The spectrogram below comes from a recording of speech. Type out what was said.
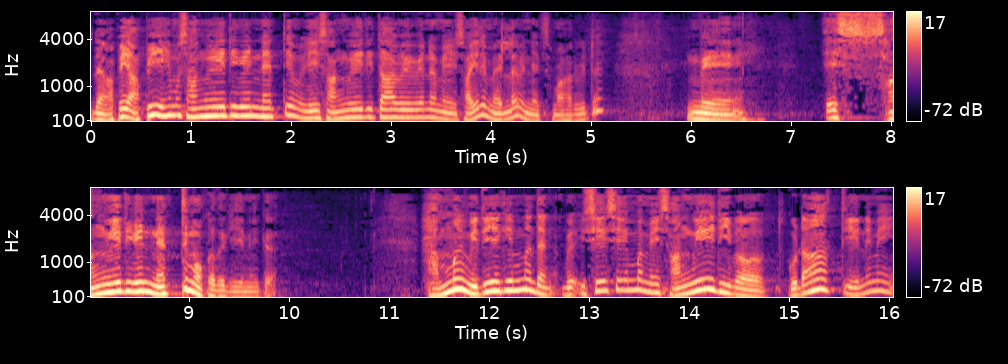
දැන් අපි අපි එහෙම සංවේදී වෙන්නේ නැත්තේ මේ සංවේදීතාවය වෙන මේ සෛල මැල්ල වෙන්නේ සමහර විට. මේ ඒ සංවේදී වෙන්නේ නැත්තේ මොකද කියන එක. හැම විදියකින්ම දැන් විශේෂයෙන්ම මේ සංවේදී බව ගොඩාක් තියෙන්නේ මේ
